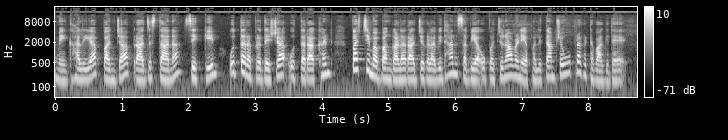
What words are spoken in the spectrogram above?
ಮೇಘಾಲಯ, ಪಂಜಾಬ್, ರಾಜಸ್ಥಾನ, ಸಿಕ್ಕಿಂ, ಉತ್ತರ ಪ್ರದೇಶ, ಉತ್ತರಾಖಂಡ್, ಪಶ್ಚಿಮ ಬಂಗಾಳ ರಾಜ್ಯಗಳ ವಿಧಾನಸಭೆಯ ಉಪಚುನಾವಣೆಯ ಫಲಿತಾಂಶವೂ ಪ್ರಕಟವಾಗಿದೆ.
